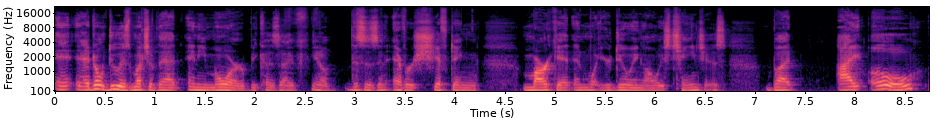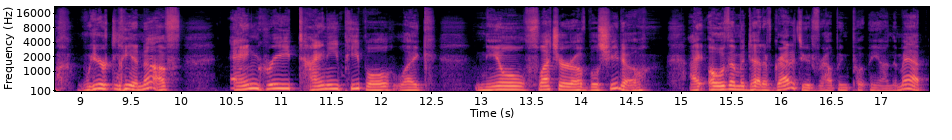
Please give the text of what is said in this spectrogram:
I don't do as much of that anymore because I've, you know, this is an ever shifting market and what you're doing always changes. But I owe, weirdly enough, angry, tiny people like Neil Fletcher of Bullshido, I owe them a debt of gratitude for helping put me on the map.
